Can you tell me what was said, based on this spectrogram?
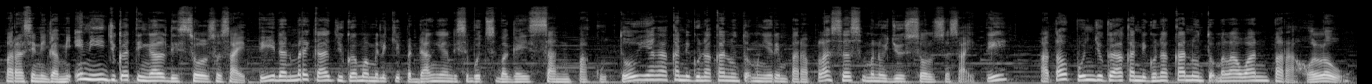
Para Shinigami ini juga tinggal di Soul Society dan mereka juga memiliki pedang yang disebut sebagai Sanpakuto yang akan digunakan untuk mengirim para places menuju Soul Society ataupun juga akan digunakan untuk melawan para Hollow.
